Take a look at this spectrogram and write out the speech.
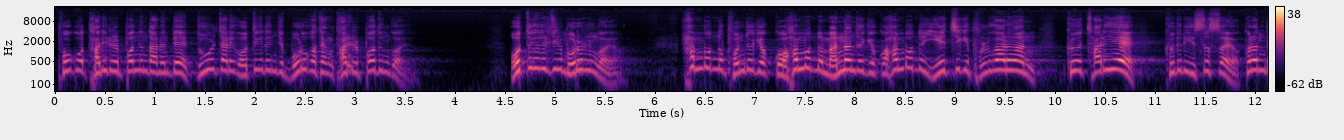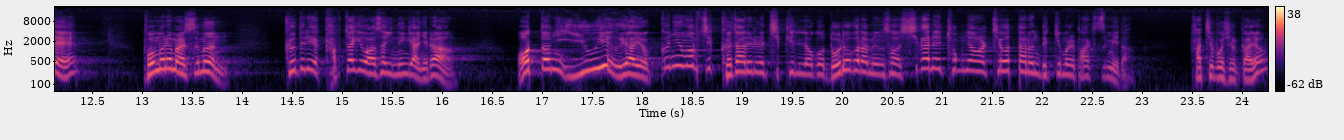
보고 다리를 뻗는다는데 누울 자리가 어떻게 되는지 모르고 그냥 다리를 뻗은 거예요. 어떻게 될지 모르는 거예요. 한 번도 본 적이 없고 한 번도 만난 적이 없고 한 번도 예측이 불가능한 그 자리에 그들이 있었어요. 그런데 본문의 말씀은 그들이 갑자기 와서 있는 게 아니라 어떤 이유에 의하여 끊임없이 그 자리를 지키려고 노력을 하면서 시간의 총량을 채웠다는 느낌을 받습니다. 같이 보실까요?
